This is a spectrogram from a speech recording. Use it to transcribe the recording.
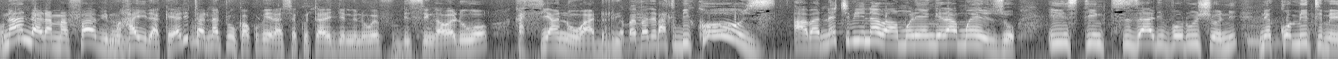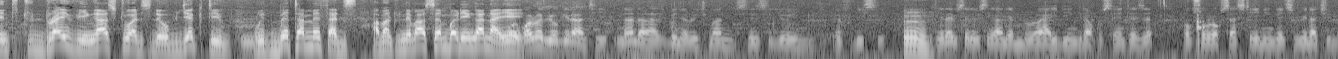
Nandala mafaabi mu hairaka yali tanatuuka kubeera secretary general we fdc nga waliwo kasiano wadri. But because abannakibiina bamulengeramu ezo instincts za revolution ne commitment to driving us towards the objective with better methods. Abantu ne basembulinga naye. Waliwo ebyogera nti nandala has been a rich man since he joined fdc Mm. era ebiseera ebisinga nemulwayidingira ku sente ze okusobola okusustaininga ekibiina kino.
